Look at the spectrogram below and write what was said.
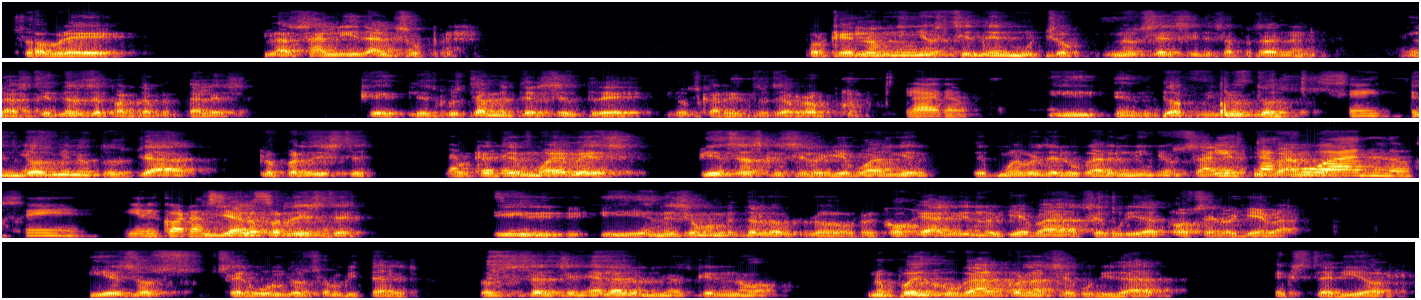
sobre la salida al súper. Porque los niños tienden mucho, no sé si les ha pasado en, en las tiendas departamentales, que les gusta meterse entre los carritos de ropa. Claro, Y en dos minutos, sí. en dos minutos ya lo perdiste. La Porque te peor es- mueves, piensas que se lo llevó alguien, te mueves del lugar, el niño Y sale está jugando. jugando, sí. Y el corazón. y ya lo perdiste. Y, y en ese momento lo, lo recoge alguien, lo lleva a seguridad o se lo lleva. Y esos segundos son vitales. Entonces, enseñarle a los niños que no, no pueden jugar con la seguridad exterior.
